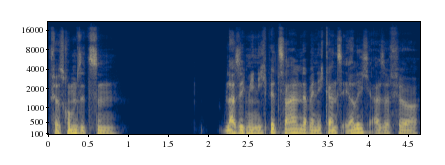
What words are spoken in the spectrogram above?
fürs Rumsitzen lasse ich mich nicht bezahlen, da bin ich ganz ehrlich. Also für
